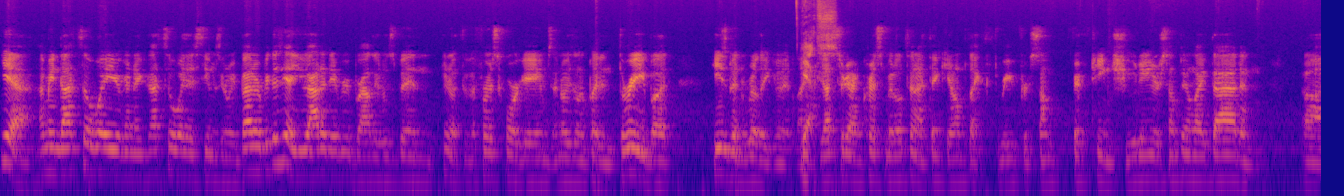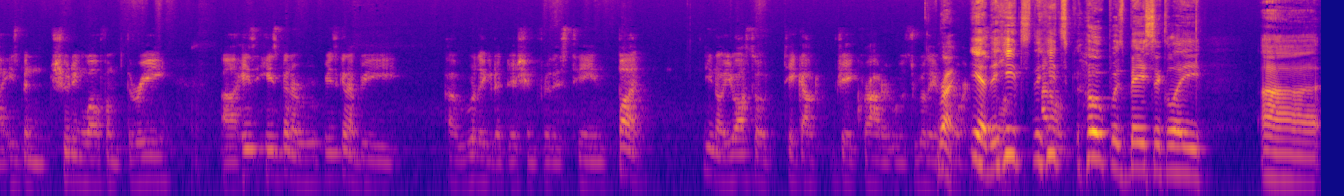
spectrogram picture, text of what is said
Yeah, I mean that's the way you're gonna. That's the way this team's gonna be better because yeah, you added Avery Bradley, who's been you know through the first four games. I know he's only played in three, but he's been really good. Like Yes. yesterday on Khris Middleton, I think he almost like three for some 15 shooting or something like that, and uh, he's been shooting well from three. Uh, he's he's been a he's gonna be a really good addition for this team, but. You know, you also take out Jae Crowder, who was really Right. important. Yeah, the So, Heat's the I don't- Heat's hope was basically uh,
